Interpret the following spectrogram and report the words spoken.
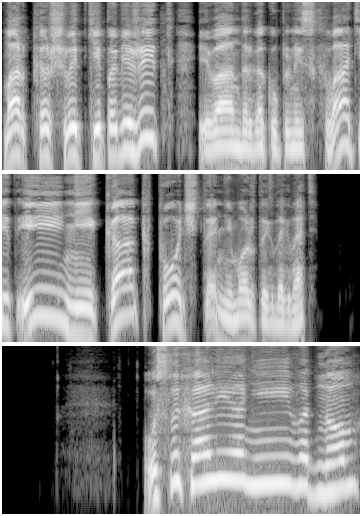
Марка Швыдки побежит, Иван Дорогокупленный схватит, и никак почта не может их догнать. Услыхали они в одном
